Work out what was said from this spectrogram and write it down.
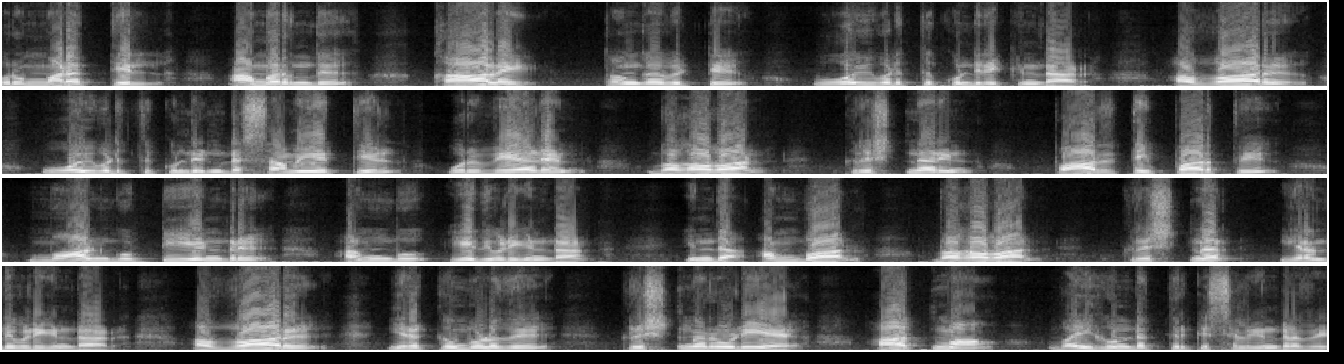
ஒரு மரத்தில் அமர்ந்து காலை தொங்கவிட்டு ஓய்வெடுத்து கொண்டிருக்கின்றார். அவ்வாறு ஓய்வெடுத்து கொண்டிருக்கின்ற சமயத்தில் ஒரு வேடன் பகவான் கிருஷ்ணரின் பாதத்தை பார்த்து மான்குட்டி என்று அம்பு எய்துவிடுகின்றான். இந்த அம்பாள் பகவான் கிருஷ்ணர் இறந்து விடுகின்றார். அவ்வாறு இறக்கும் பொழுது கிருஷ்ணருடைய ஆத்மா வைகுண்டத்திற்கு செல்கின்றது.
